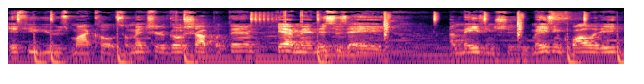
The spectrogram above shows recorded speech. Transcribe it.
if you use my code. So make sure to go shop with them. Yeah, man, this is a amazing shoe, amazing quality.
